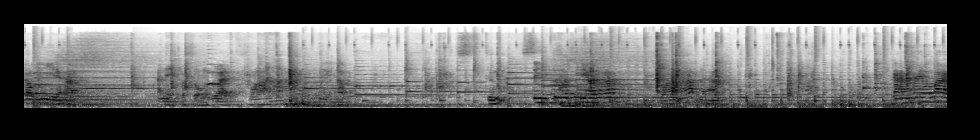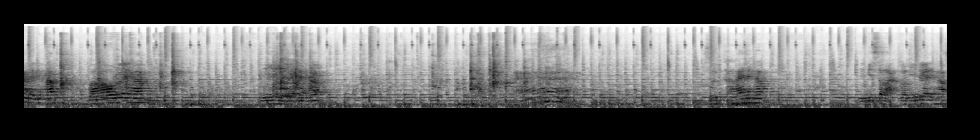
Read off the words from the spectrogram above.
เก้าอี้นะครับอเนกประสงค์ด้วยว้าวนี่ครับ ถึง 4 ตัวทีเดียวนะครับว้าวนะครับ การง่ายมากๆเลยนะครับ เบาด้วยนะครับ นี่เลยนะครับสุดท้ายนะครับยังมีสลักตัวนี้ด้วยนะครับ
